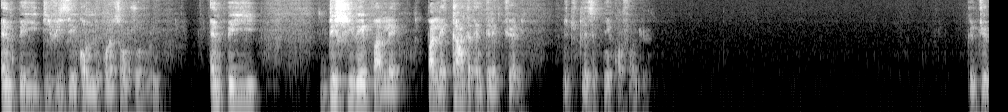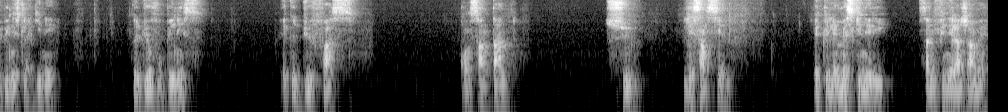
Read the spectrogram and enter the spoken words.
un pays divisé comme nous connaissons aujourd'hui. Un pays déchiré par les, par les cadres intellectuels de toutes les ethnies confondues. Que Dieu bénisse la Guinée, que Dieu vous bénisse et que Dieu fasse qu'on s'entende sur l'essentiel et que les mesquineries, ça ne finira jamais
